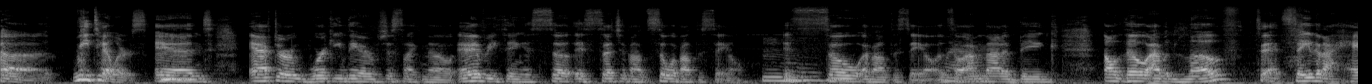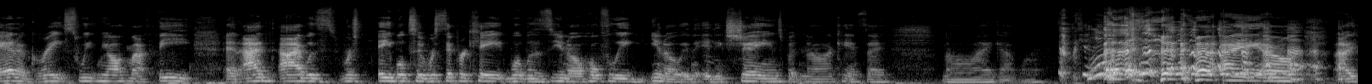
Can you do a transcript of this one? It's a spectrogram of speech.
uh, retailers, Mm-hmm. and after working there, it was just like, no, everything is so it's such about so about the sale. It's so about the sale, and so Mm-hmm. I'm not a big. Although I would love to say that I had a great sweep me off my feet, and I I was re- able to reciprocate what was you know hopefully you know in, in exchange, but no, I can't say. No, I ain't got one. I, um, I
